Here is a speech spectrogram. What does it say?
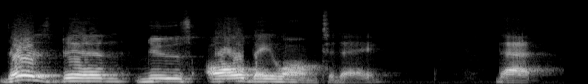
There has been news all day long today that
